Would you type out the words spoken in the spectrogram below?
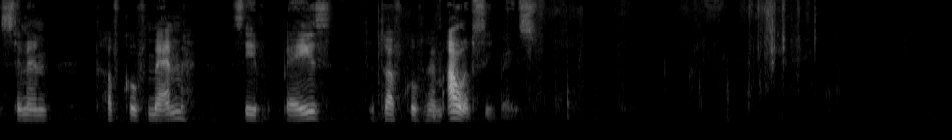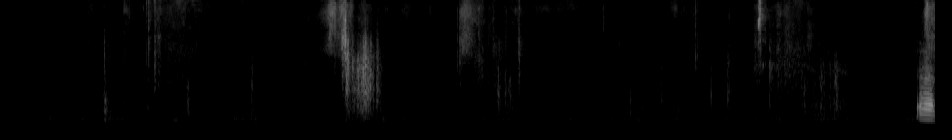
Simon Tavkuf Mem, Steve Bays, to Tavkuf Mem Aleph. Um,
